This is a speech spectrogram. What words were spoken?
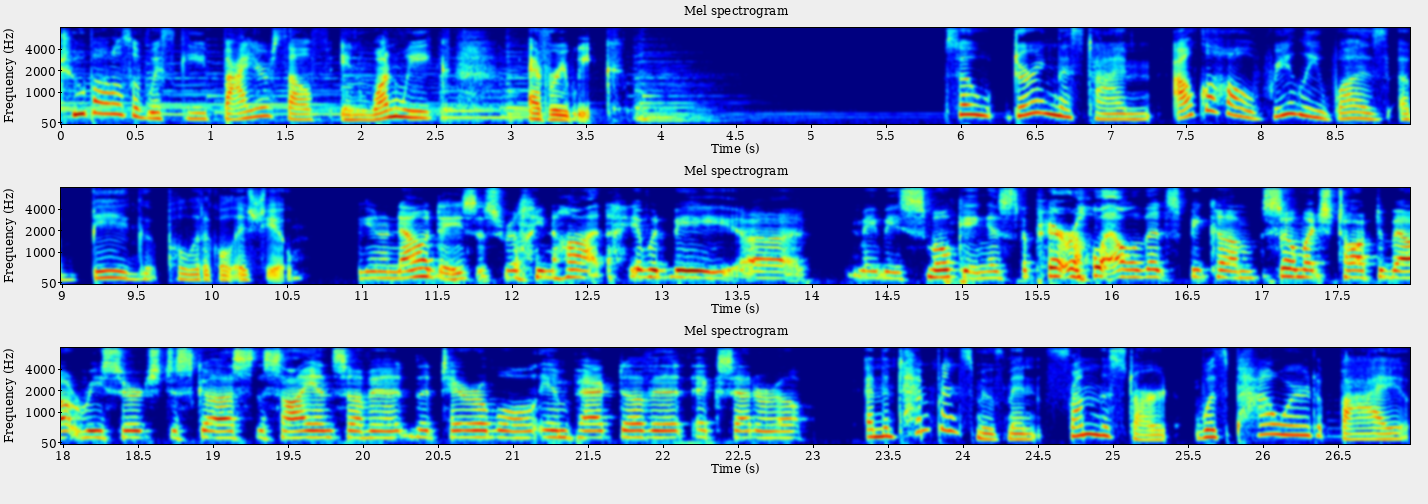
two bottles of whiskey by yourself in one week, every week. So during this time, alcohol really was a big political issue. You know, nowadays it's really not. It would be uh, maybe smoking is the parallel that's become so much talked about, research discussed, the science of it, the terrible impact of it, etc. And the temperance movement from the start was powered by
